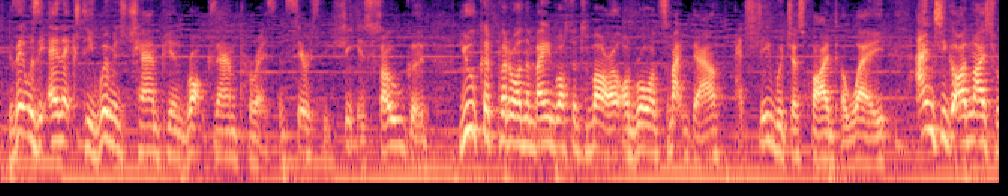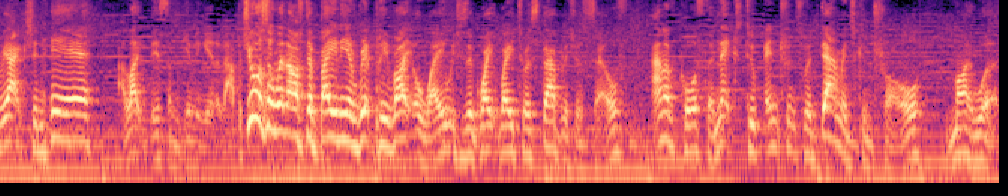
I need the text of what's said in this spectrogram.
because it was the NXT Women's Champion Roxanne Perez. And seriously, she is so good. You could put her on the main roster tomorrow on Raw and SmackDown, and she would just find her way. And she got a nice reaction here. I like this, I'm giving it an up. She also went after Bayley and Ripley right away, which is a great way to establish herself. And of course, the next two entrants were Damage Control. My word.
